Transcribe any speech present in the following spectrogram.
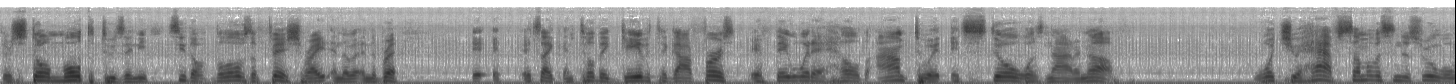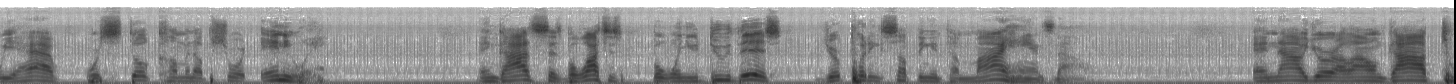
There's still multitudes. And see the, the loaves of fish, right? And the, and the bread. It, it- it's like until they gave it to God first, if they would have held on to it, it still was not enough. What you have, some of us in this room, what we have, we're still coming up short anyway. And God says, but watch this, but when you do this, you're putting something into my hands now. And now you're allowing God to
